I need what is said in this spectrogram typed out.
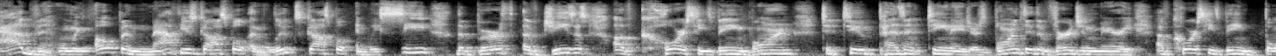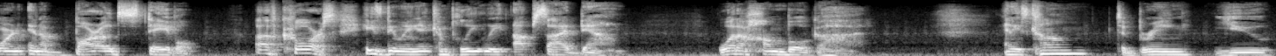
Advent, when we open Matthew's gospel and Luke's gospel and we see the birth of Jesus, of course he's being born to two peasant teenagers, born through the Virgin Mary. Of course he's being born in a borrowed stable. Of course he's doing it completely upside down. What a humble God. And he's come to bring you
